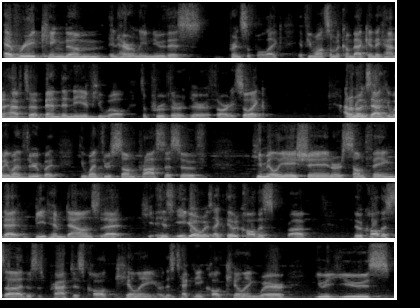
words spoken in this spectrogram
every kingdom inherently knew this principle. Like if you want someone to come back in, they kind of have to bend the knee, if you will, to prove their their authority. So like, I don't know exactly what he went through, but he went through some process of humiliation or something that beat him down so that his ego was like they would call this uh, they would call this uh, this practice called killing or this technique called killing where you would use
